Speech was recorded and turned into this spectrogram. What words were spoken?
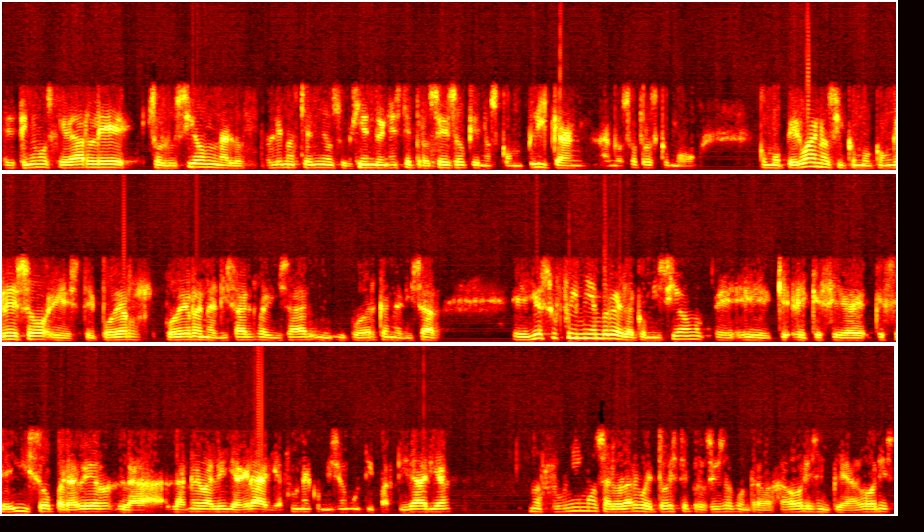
eh, tenemos que darle solución a los problemas que han ido surgiendo en este proceso que nos complican a nosotros como como peruanos y como Congreso este poder poder analizar, revisar y, poder canalizar. Eh, yo fui miembro de la comisión eh, que, que, se, que se hizo para ver la, la nueva ley agraria. Fue una comisión multipartidaria. Nos reunimos a lo largo de todo este proceso con trabajadores, empleadores,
